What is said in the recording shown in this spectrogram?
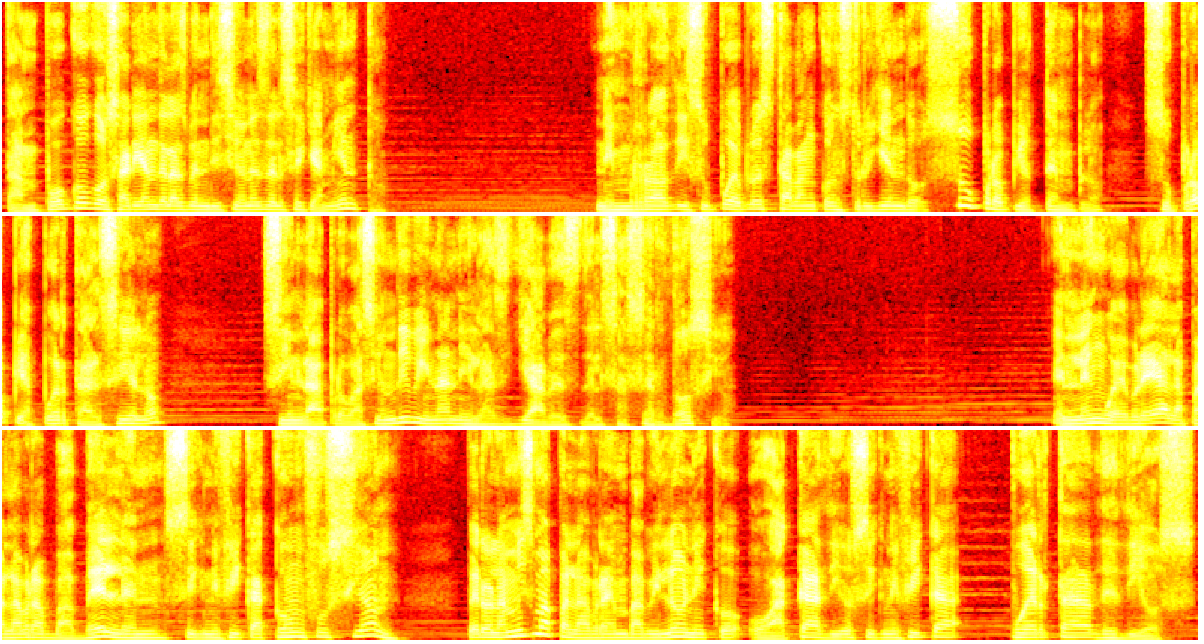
tampoco gozarían de las bendiciones del sellamiento. Nimrod y su pueblo estaban construyendo su propio templo, su propia puerta al cielo, sin la aprobación divina ni las llaves del sacerdocio. En lengua hebrea la palabra Babelen significa confusión, pero la misma palabra en babilónico o acadio significa puerta de Dios,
